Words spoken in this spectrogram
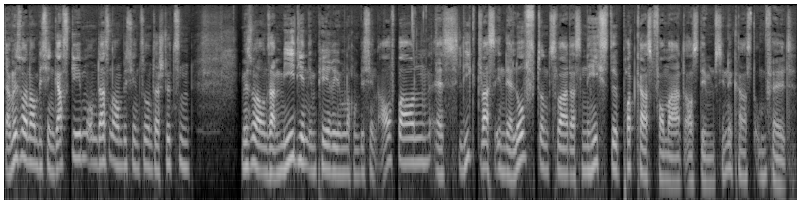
Da müssen wir noch ein bisschen Gas geben, um das noch ein bisschen zu unterstützen. Müssen wir unser Medienimperium noch ein bisschen aufbauen. Es liegt was in der Luft und zwar das nächste Podcast-Format aus dem Cinecast-Umfeld.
